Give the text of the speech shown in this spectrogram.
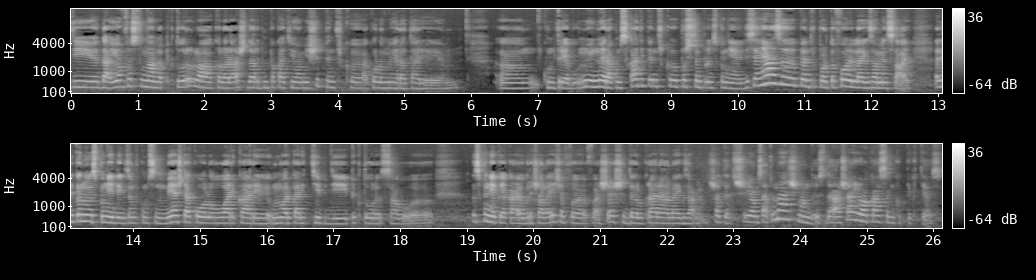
de, da, eu am fost un an la pictură, la Călăraș, dar din păcate eu am ieșit pentru că acolo nu era tare uh, cum trebuie. Nu, nu era cum scade pentru că pur și simplu îmi spune desenează pentru portofoliu la examen să ai. Adică nu îmi spune, de exemplu, cum se numește acolo oarecare, un oarecare tip de pictură sau uh, îmi spune că, e că ai o greșeală aici, fă, fă așa și dă lucrarea la examen. Și atât. Și eu am stat un an și m-am dus. Dar așa eu acasă încă pictez.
